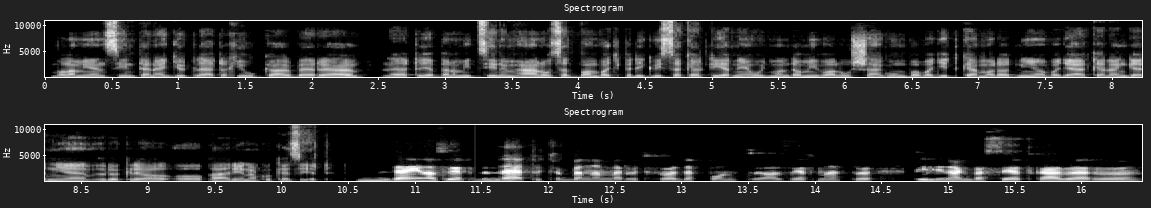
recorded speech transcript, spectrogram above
valamilyen szinten együtt lehet a Hugh Calberrel, lehet, hogy ebben a micélium hálózatban, vagy pedig vissza kell térnie úgymond a mi valóságunkba, vagy itt kell maradnia, vagy el kell engednie örökre a, a párjának a kezét. De én azért lehet, hogy csak bennem merült föl, de pont azért, mert Tillinek beszélt Káberről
